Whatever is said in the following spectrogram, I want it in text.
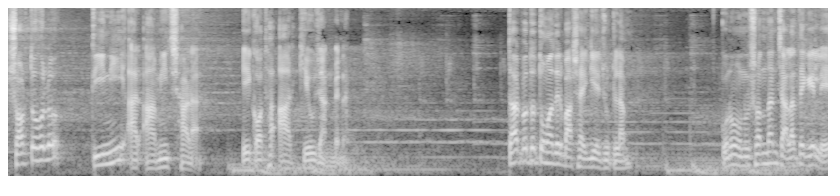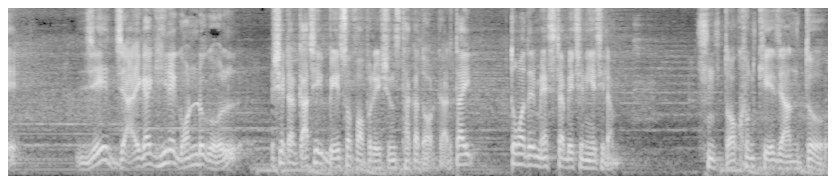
শর্ত হলো, তিনি আর আমি ছাড়া এ কথা আর কেউ জানবে না। তারপর তো তোমাদের বাসায় গিয়ে জুটলাম। কোনো অনুসন্ধান চালাতে গেলে যে জায়গা ঘিরে গন্ডগোল সেটার কাছেই বেস অফ অপারেশনস থাকা দরকার। তাই তোমাদের ম্যাচটা বেছে নিয়েছিলাম। তখন কে জানতো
